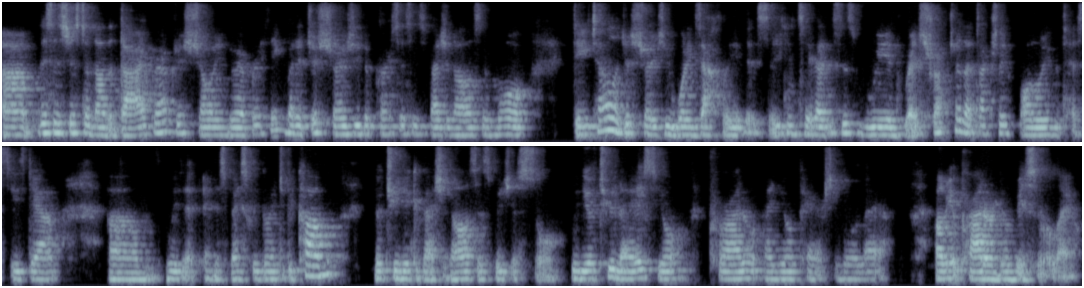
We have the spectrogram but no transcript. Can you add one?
Um, this is just another diagram just showing you everything, but it just shows you the processus vaginalis in more detail. It just shows you what exactly it is. So you can see that this is weird red structure that's actually following the testes down um, with it, and it's basically going to become your tunica vaginalis as we just saw with your two layers, your parietal and your peritoneal layer, um, your parietal and your visceral layer.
